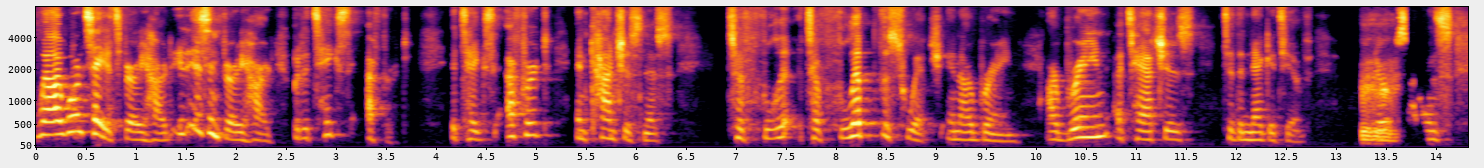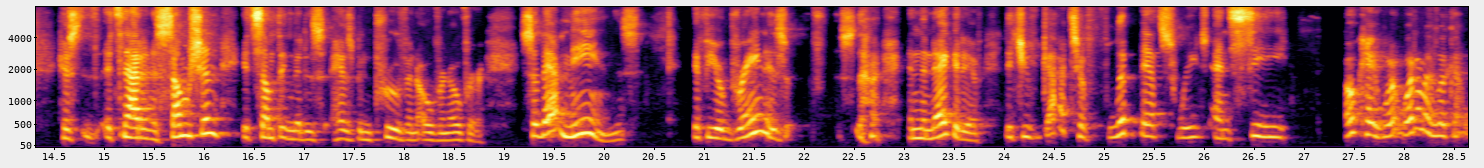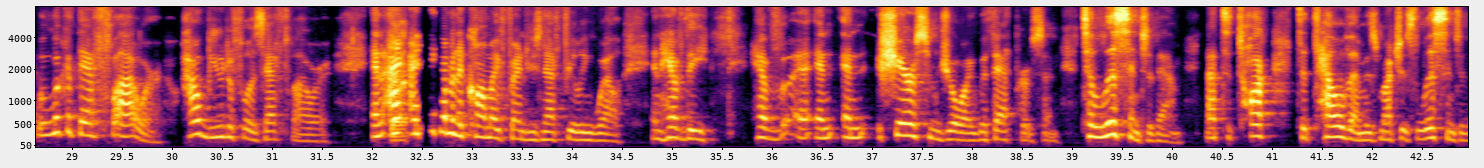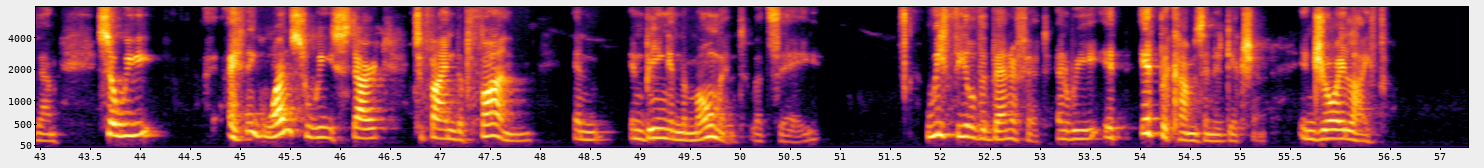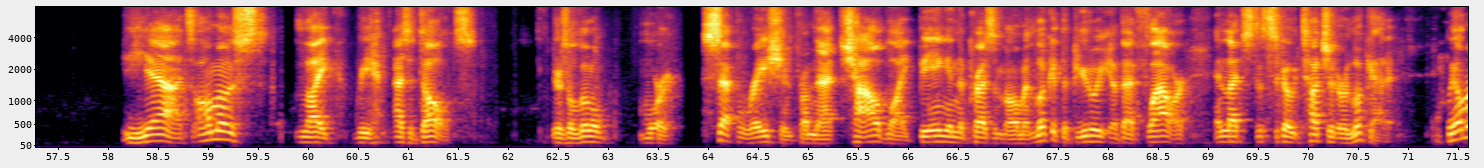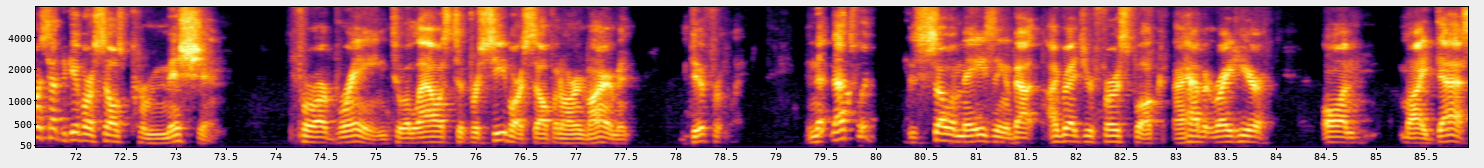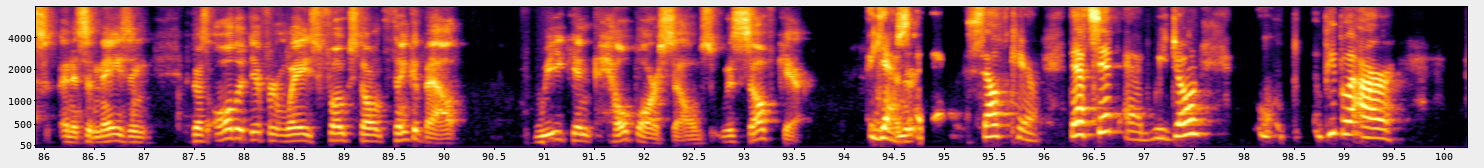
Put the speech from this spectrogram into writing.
Well, I won't say it's very hard. It isn't very hard, but it takes effort. It takes effort and consciousness to flip to flip the switch in our brain. Our brain attaches to the negative. Mm-hmm. Neuroscience has, it's not an assumption, it's something that is, has been proven over and over. So that means if your brain is in the negative, that you've got to flip that switch and see okay, what, what am I looking at? Well, look at that flower. How beautiful is that flower? And I, I, think I'm going to call my friend who's not feeling well and have the have and and share some joy with that person to listen to them, not to talk to tell them as much as listen to them. So we, I think once we start to find the fun in in being in the moment, let's say, we feel the benefit and we it it becomes an addiction. Enjoy life. Yeah, it's almost like we, as adults, there's a little more separation from that childlike being in the present moment. Look at the beauty of that flower and let's just go touch it or look at it. We almost have to give ourselves permission for our brain to allow us to perceive ourselves and our environment differently. And that, that's what is so amazing about I read your first book. I have it right here on my desk and it's amazing because all the different ways folks don't think about we can help ourselves with self-care yes self-care that's it ed we don't people are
